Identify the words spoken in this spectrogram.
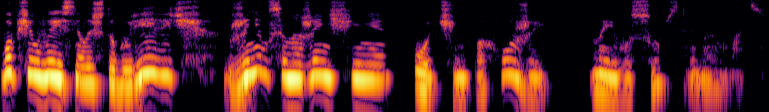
В общем, выяснилось, что Гуревич женился на женщине, очень похожей на его собственную мать.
